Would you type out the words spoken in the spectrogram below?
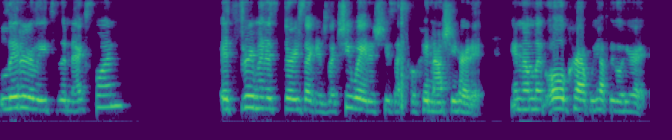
literally to the next one, it's three minutes, 30 seconds. Like she waited. She's like, okay, now she heard it. And I'm like, oh crap, we have to go hear it.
